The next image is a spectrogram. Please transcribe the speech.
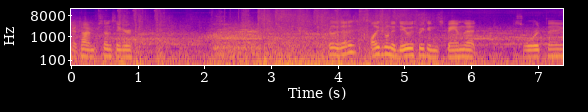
Got time for Sunsinger. Really, that is all he's going to do is freaking spam that sword thing.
